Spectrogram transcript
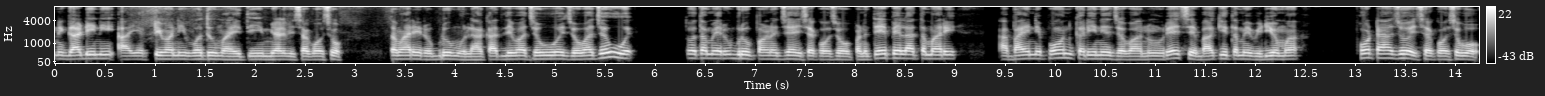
અને ગાડીની આ એક્ટિવાની વધુ માહિતી મેળવી શકો છો. તમારે રૂબરૂ મુલાકાત લેવા જવું હોય, જોવા જવું હોય, તો તમે રૂબરૂ પણ જઈ શકો છો. પણ તે પહેલાં તમારે આ ભાઈને ફોન કરીને જવાનું રહેશે. બાકી તમે વિડીયોમાં ફોટા જોઈ શકો છો.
